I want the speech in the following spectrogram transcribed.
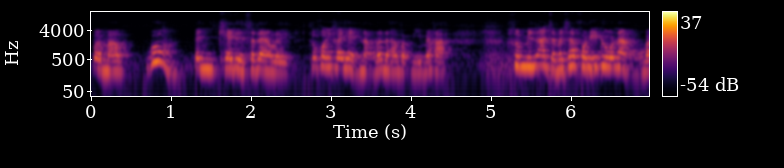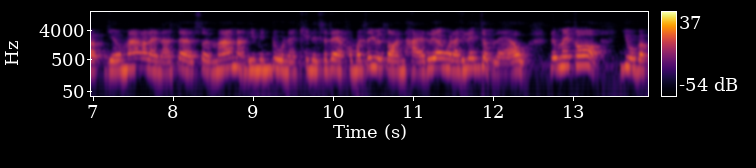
เปิดมาบุ้มเป็นเครดิตแสดงเลย ทุกคนเคยเห็นหนังเรื่องไหนทำแบบนี้ไหมคะ คือมิ้นอาจจะไม่ใช่คนที่ดูหนังแบบเยอะมากอะไรนะ แต่ส่วนมากหนังที่มิ้นดูเนี่ยเครดิตแสดงเขามักจะอยู่ตอนท้ายเรื่องเวลาที่เล่นจบแล้ว หรือไม่ก็อยู่แบบ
